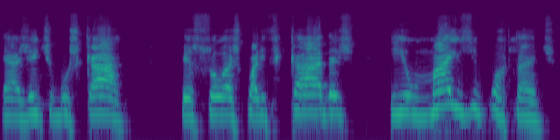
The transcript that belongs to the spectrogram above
é a gente buscar pessoas qualificadas e o mais importante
